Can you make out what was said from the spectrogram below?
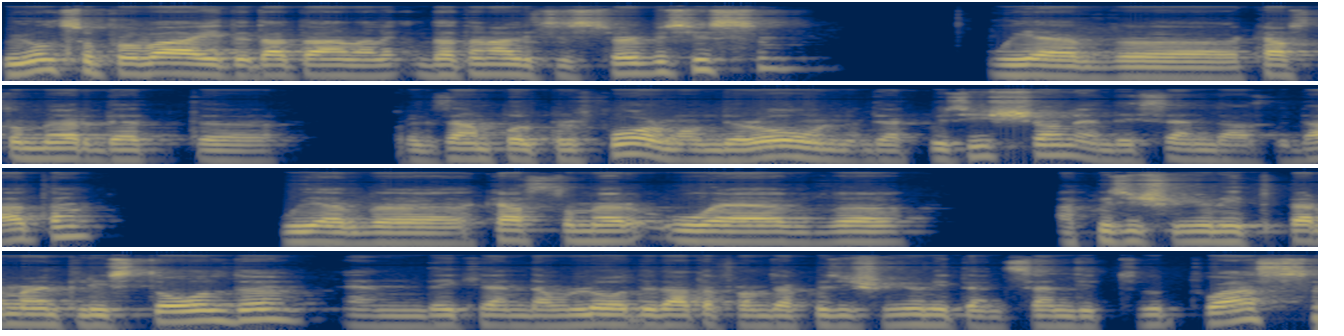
We also provide data, anal data analysis services. We have a customer that, uh, for example, perform on their own the acquisition and they send us the data. We have a customer who have uh, acquisition unit permanently installed and they can download the data from the acquisition unit and send it to, to us.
